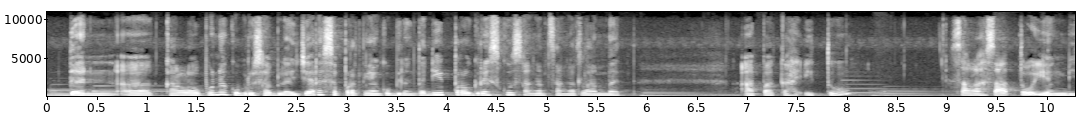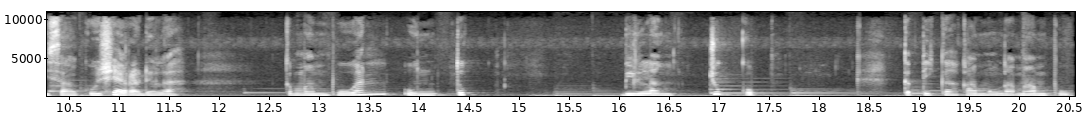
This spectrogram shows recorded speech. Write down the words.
dan uh, kalaupun aku berusaha belajar seperti yang aku bilang tadi progresku sangat-sangat lambat. Apakah itu? Salah satu yang bisa aku share adalah kemampuan untuk bilang cukup ketika kamu nggak mampu.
